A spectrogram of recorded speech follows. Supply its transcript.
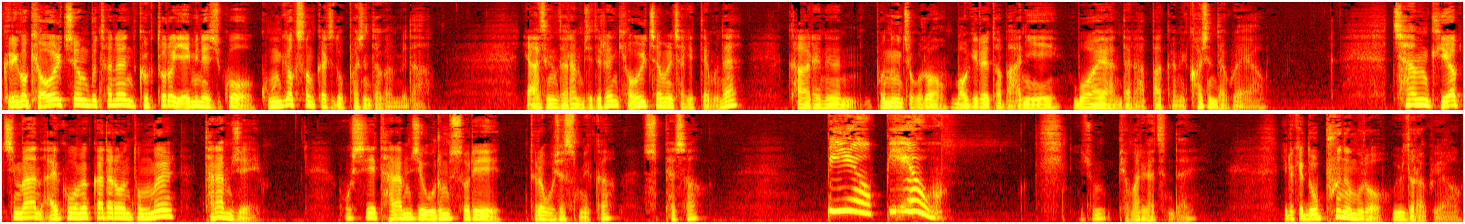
그리고 겨울쯤부터는 극도로 예민해지고 공격성까지 높아진다고 합니다. 야생 다람쥐들은 겨울잠을 자기 때문에 가을에는 본능적으로 먹이를 더 많이 모아야 한다는 압박감이 커진다고 해요. 참 귀엽지만 알고 보면 까다로운 동물 다람쥐. 혹시 다람쥐 울음소리 들어보셨습니까? 숲에서? 삐요 삐요. 좀 병아리 같은데. 이렇게 높은 음으로 울더라고요.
